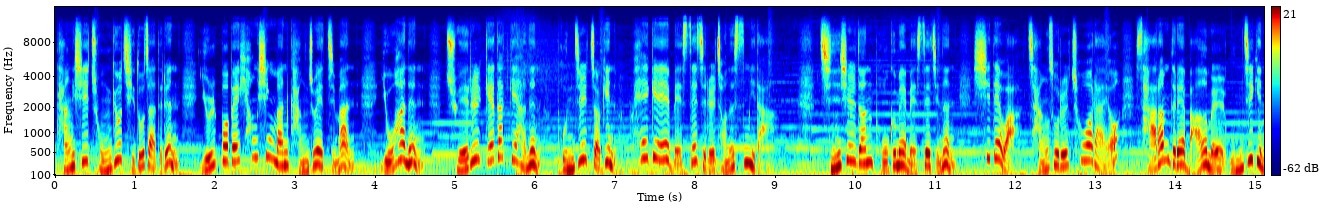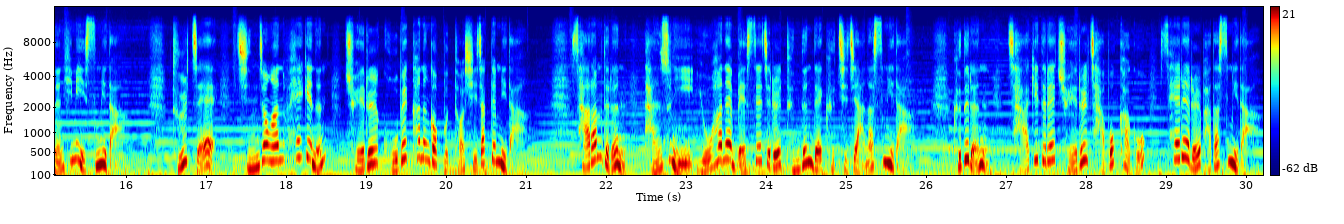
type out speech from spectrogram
당시 종교 지도자들은 율법의 형식만 강조했지만 요한은 죄를 깨닫게 하는 본질적인 회개의 메시지를 전했습니다. 진실된 복음의 메시지는 시대와 장소를 초월하여 사람들의 마음을 움직이는 힘이 있습니다. 둘째, 진정한 회개는 죄를 고백하는 것부터 시작됩니다. 사람들은 단순히 요한의 메시지를 듣는 데 그치지 않았습니다. 그들은 자기들의 죄를 자복하고 세례를 받았습니다.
